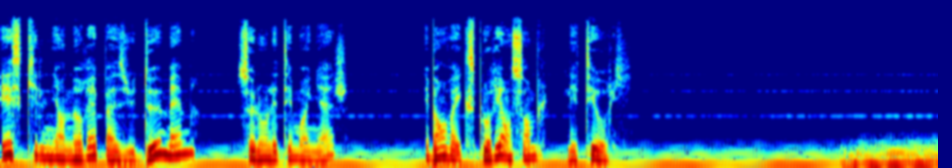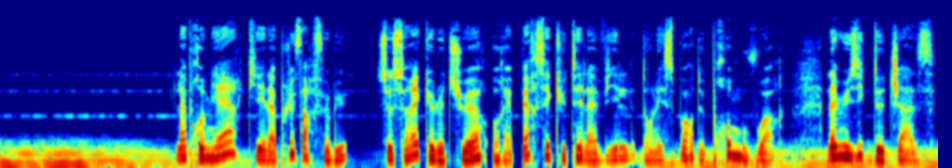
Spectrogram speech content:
Est-ce qu'il n'y en aurait pas eu deux même, selon les témoignages? Eh bien, on va explorer ensemble les théories. La première, qui est la plus farfelue, ce serait que le tueur aurait persécuté la ville dans l'espoir de promouvoir la musique de jazz.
